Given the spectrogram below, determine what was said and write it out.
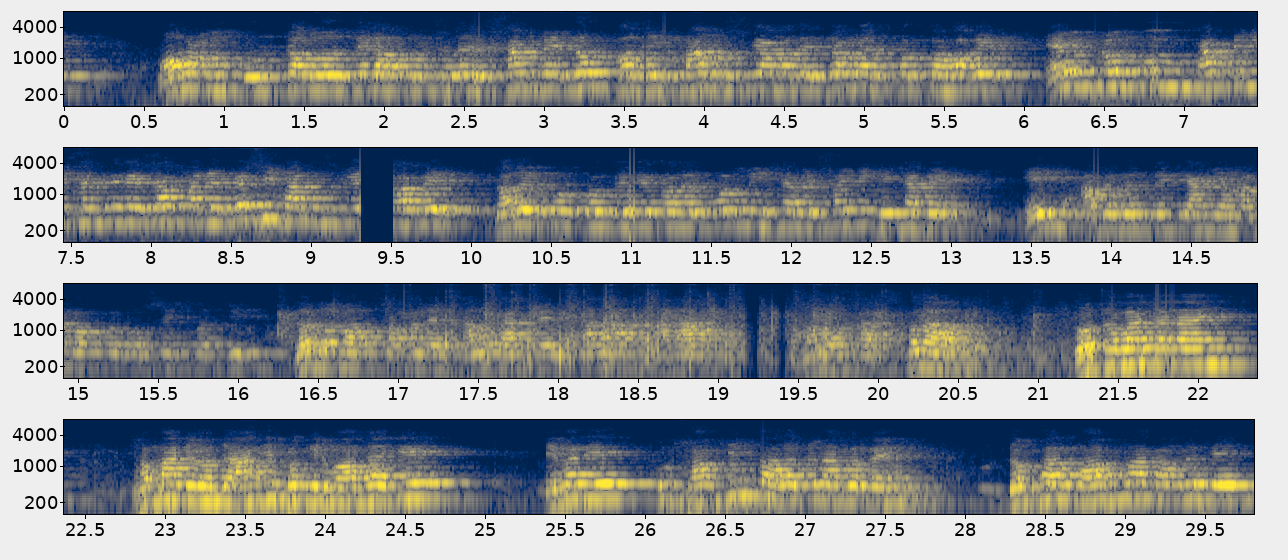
বহরমপুর চলো জেলা পরিষদের সামনে লক্ষাধিক মানুষকে আমাদের জমায়েত করতে হবে। এবং রংপুর সাব থেকে সব বেশি মানুষকে হবে দলের পক্ষ থেকে, দলের কর্মী হিসাবে, সৈনিক হিসাবে। এই আবেদন রেখে আমি আমার বক্তব্য শেষ করছি। ধন্যবাদ সকলের ভালো থাকবেন, সালাম, আদাব, নমস্কার খোলা হবে ধন্যবাদ জানাই সম্মানীয় জাহাঙ্গীর ফকির মহাশয়কে। এবারে খুব সংক্ষিপ্ত আলোচনা করবেন। ডোমপাল মহকুমা কংগ্রেসের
